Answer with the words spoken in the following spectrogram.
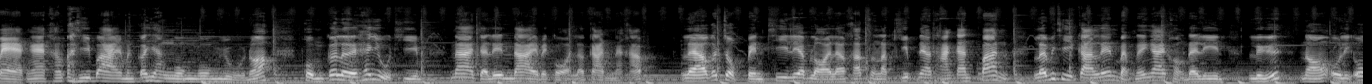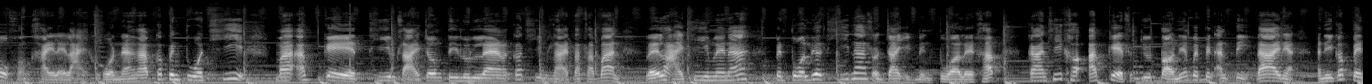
ปลกๆไงครับอธิบายมันก็ยังงงๆอยู่เนาะผมก็เลยให้อยู่ทีมน่าจะเล่นได้ไปก่อนแล้วกันนะครับ แล้วก็จบเป็นที่เรียบร้อยแล้วครับสำหรับคลิปแนวทางการปั้น และวิธีการเล่นแบบง่ายๆของไดรีน หรือน้องโอริโอของใครหลาย ๆ คนนะครับ ก็เป็นตัวที่มาอัปเกรดทีมสายโจมตีรุนแรงแล้วก็ทีมสายตัดสะบ้านหลาย ๆ ทีมเลยนะ เป็นตัวเลือกที่น่าสนใจอีกหนึ่งตัวเลยครับ การที่เขาอัปเกรดสกิลต่อเนื่องไปเป็นอันติได้เนี่ย อันนี้ก็เป็น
